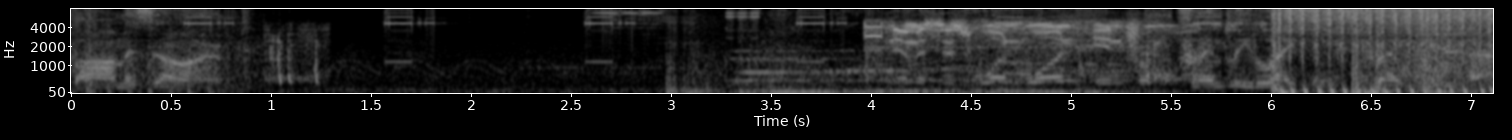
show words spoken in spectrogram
Bomb is armed. Nemesis 1-1 in from... Friendly lightning strike inbound.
